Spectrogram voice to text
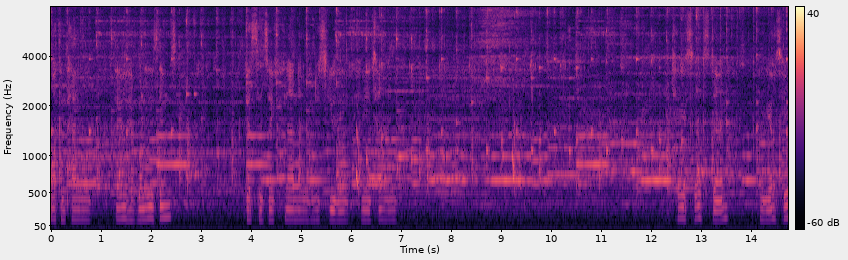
All compatible. I only have one of these things. Guess it's like not I'm just using any time. Okay, so that's done. Anything else here?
